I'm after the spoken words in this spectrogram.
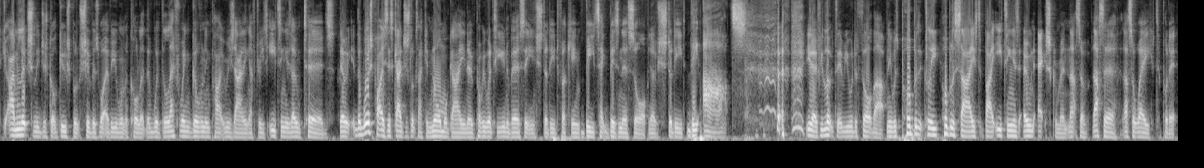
I'm literally just got goosebumps, shivers, whatever you want to call it, with the left wing governing party resigning after he's eating his own turds. You know, the worst part is this guy just looks like a normal guy, you know, probably went to university and studied fucking BTEC business or, you know, studied the arts. you know, if you looked at him, you would have thought that. And he was publicly publicized by eating his own excrement. That's a that's a that's a way to put it.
